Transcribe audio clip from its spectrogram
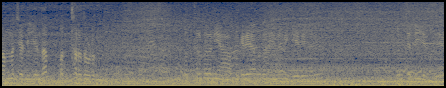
ਕੰਮ ਚੱਲੀ ਜਾਂਦਾ, ਪੱਥਰ ਤੋੜਨ ਦਾ ਪੱਥਰ ਪਤਾ ਨਹੀਂ ਆਪ ਗਿਰਿਆ, ਪਤਾ ਨਹੀਂ ਇਹਨਾਂ ਨੇ ਘੇਰੇ ਨੇ ਪਰ ਚੱਲੀ ਜਾਂਦੀ ਹੈ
